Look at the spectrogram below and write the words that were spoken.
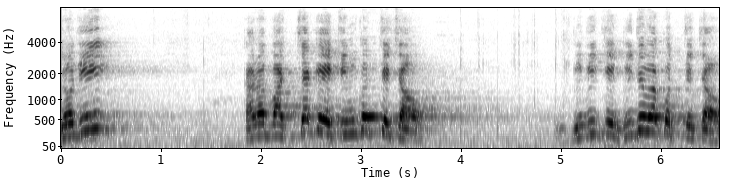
যদি কারও বাচ্চাকে এটিম করতে চাও বিবিকে বিধবা করতে চাও,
